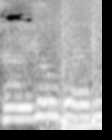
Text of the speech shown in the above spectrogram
Now you better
